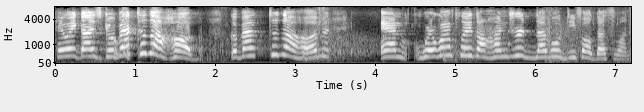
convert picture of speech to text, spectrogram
Hey, wait, guys, go back to the hub. Go back to the hub, and we're gonna play the 100 level default death one.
